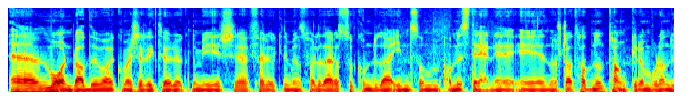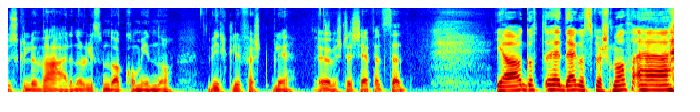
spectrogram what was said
eh, Morgenbladet var kommersiell direktør og økonomisjef eller økonomiansvarlig der, og så kom du da inn som administrerende i Norstat. Hadde du noen tanker om hvordan du skulle være når du liksom da kom inn og virkelig først ble øverste sjef et sted? Ja, godt, eh, det er et godt spørsmål. Eh,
